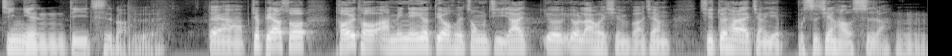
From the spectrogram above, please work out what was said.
今年第一次吧，对不对？对啊，就不要说投一投啊，明年又丢回中继，啊，又又拉回先发，这样其实对他来讲也不是件好事啦。嗯，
